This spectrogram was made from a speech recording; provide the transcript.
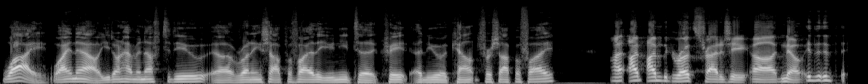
why? Why now? You don't have enough to do uh, running Shopify that you need to create a new account for Shopify. I, am the growth strategy. Uh, no, it, it,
